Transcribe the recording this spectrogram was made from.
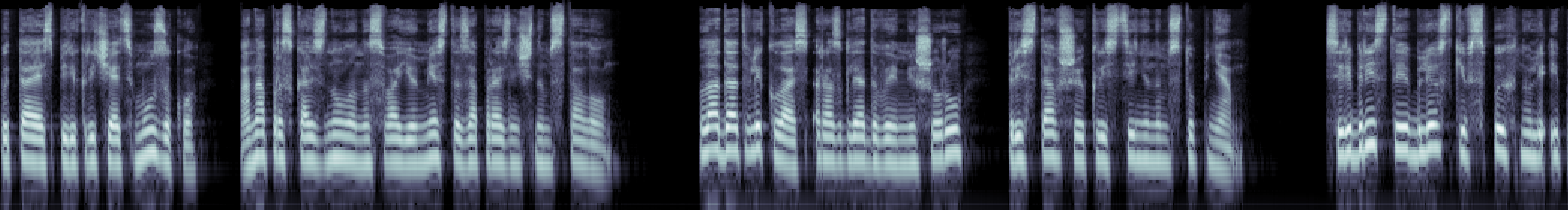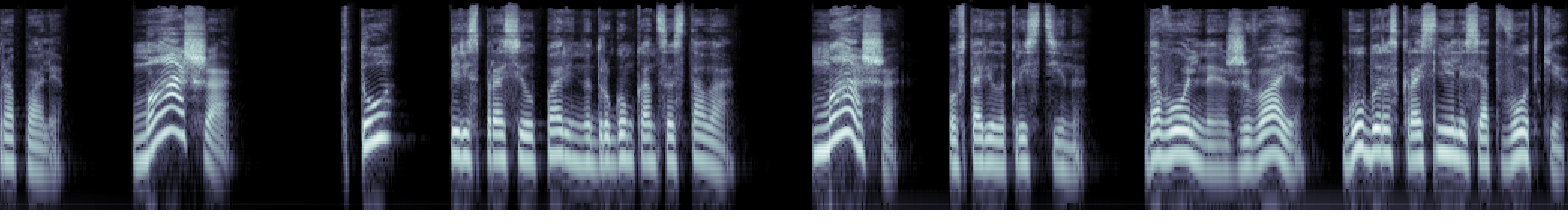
Пытаясь перекричать музыку, она проскользнула на свое место за праздничным столом. Лада отвлеклась, разглядывая мишуру, приставшую к Кристининым ступням. Серебристые блестки вспыхнули и пропали. «Маша!» «Кто?» — переспросил парень на другом конце стола. «Маша!» — повторила Кристина. Довольная, живая, губы раскраснелись от водки.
